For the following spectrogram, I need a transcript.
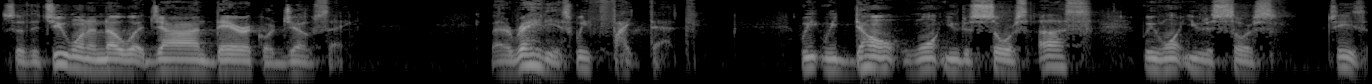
so that you want to know what John, Derek, or Joe say. But at Radius, we fight that. We, we don't want you to source us, we want you to source Jesus.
